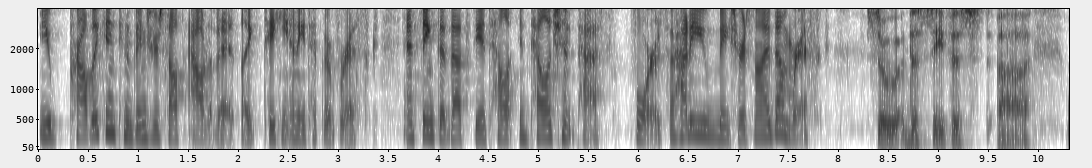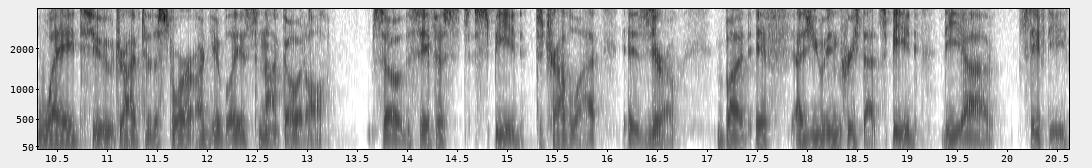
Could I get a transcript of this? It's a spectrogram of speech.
you probably can convince yourself out of it, like taking any type of risk, and think that that's the intel- intelligent path forward. So, how do you make sure it's not a dumb risk? So, the safest uh, way to drive to the store, arguably, is to not go at all. So the safest speed to travel at is zero. But if, as you increase that speed, the uh, safety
